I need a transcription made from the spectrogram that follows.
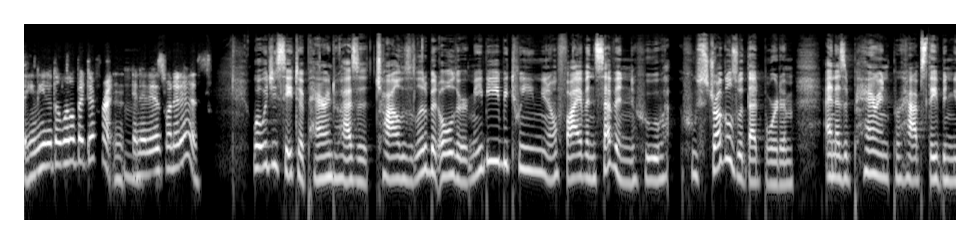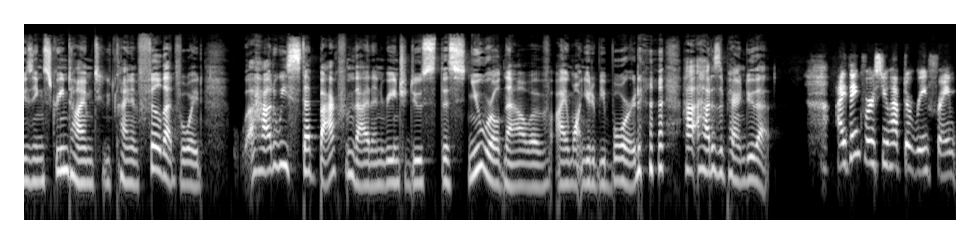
they need it a little bit different and, mm. and it is what it is what would you say to a parent who has a child who's a little bit older, maybe between, you know, 5 and 7 who who struggles with that boredom and as a parent perhaps they've been using screen time to kind of fill that void? How do we step back from that and reintroduce this new world now of I want you to be bored? how how does a parent do that? I think first you have to reframe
